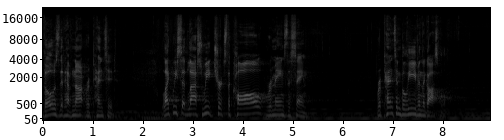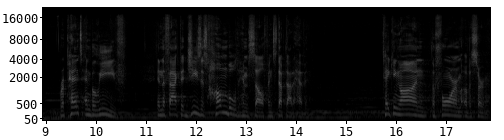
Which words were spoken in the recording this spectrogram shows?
Those that have not repented. Like we said last week, church, the call remains the same repent and believe in the gospel. Repent and believe in the fact that Jesus humbled himself and stepped out of heaven, taking on the form of a servant.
